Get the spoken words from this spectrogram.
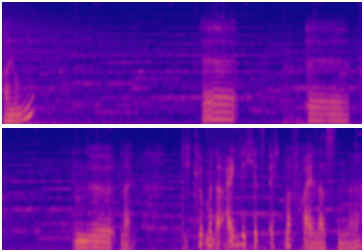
Hallo? Äh, äh, nö, nein. Dich könnte man da eigentlich jetzt echt mal freilassen, ne?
